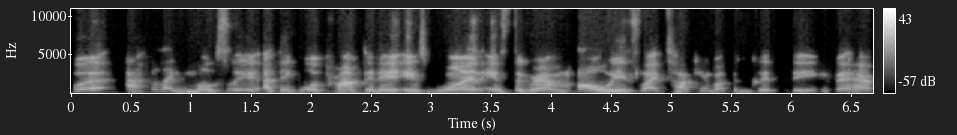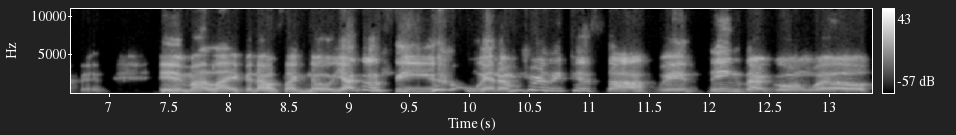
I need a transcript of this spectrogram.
but I feel like mostly, I think what prompted it is one, Instagram. I'm always like talking about the good things that happen in my life. And I was like, no, y'all gonna see when I'm really pissed off, when things aren't going well.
